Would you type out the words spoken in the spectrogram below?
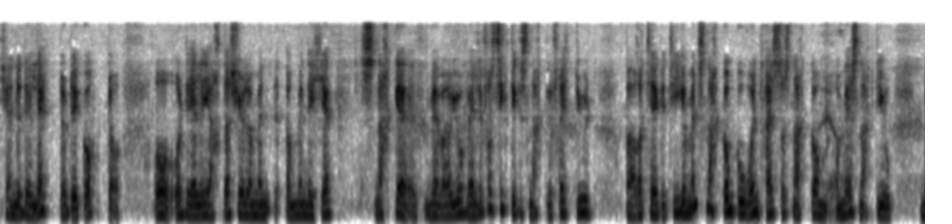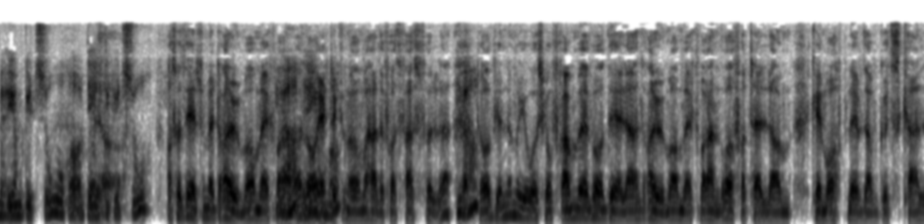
kjenner det lett og det er godt å dele hjertet selv om en, om en ikke snakker Vi var jo veldig forsiktige, snakker fritt ut. Bare tar tida, men snakker om gode interesser. snakker om, Og vi snakket jo mye om Guds ord og delte Ja. Guds ord. Og så delte vi drømmer med hverandre Ja, når, etter, når vi hadde fått fast følge. Ja. Da begynner vi jo å se framover og dele drømmer med hverandre og fortelle om hva vi opplevde av Guds kall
